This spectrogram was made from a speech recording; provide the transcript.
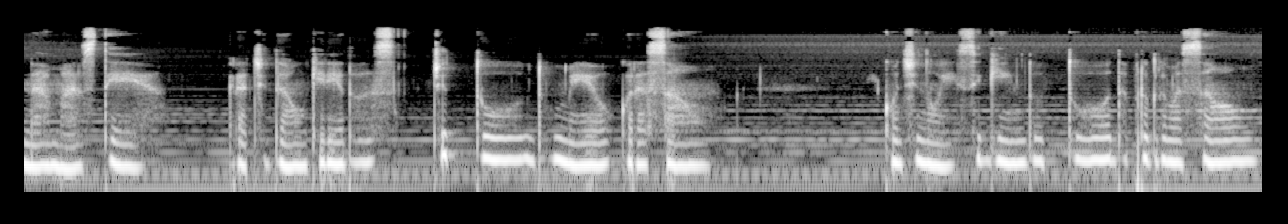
Namastê. Gratidão, queridos, de todo o meu coração. E continue seguindo toda a programação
